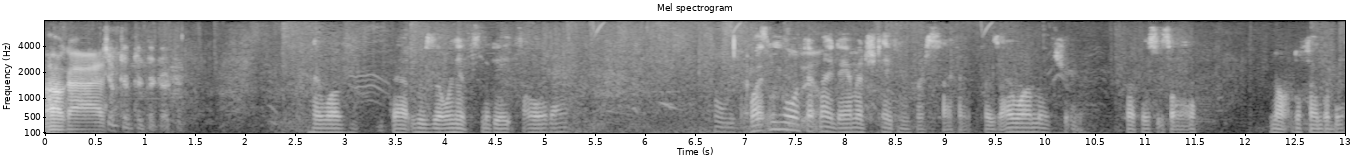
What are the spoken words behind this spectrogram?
Oh god. Jump, jump, jump, jump, jump. Jump. I love that resilience negates all of that. If only that Let me look at my damage taken per second, because I want to make sure that this is all not defendable.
